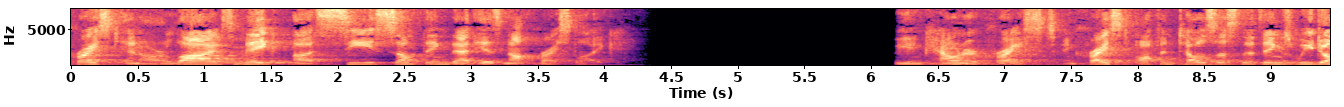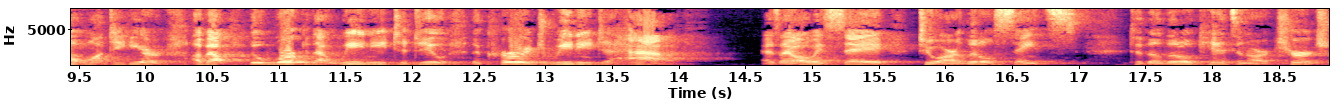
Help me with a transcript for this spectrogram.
Christ in our lives make us see something that is not Christ like? We encounter Christ, and Christ often tells us the things we don't want to hear about the work that we need to do, the courage we need to have. As I always say to our little saints, to the little kids in our church,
